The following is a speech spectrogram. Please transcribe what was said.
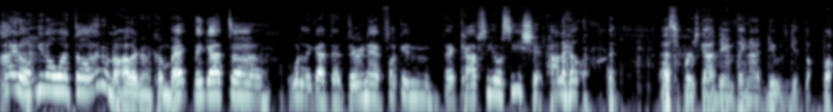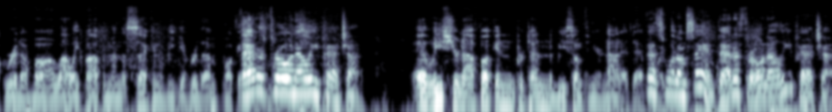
I don't. You know what though? I don't know how they're gonna come back. They got uh, what do they got? That they're in that fucking that cops COC shit. How the hell? That's the first goddamn thing I'd do is get the fuck rid of uh, Lollipop, and then the second would be get rid of them fucking. That or throw an. LE patch on. At least you're not fucking pretending to be something you're not at that point. That's point. what I'm saying. That or throw an LE patch on.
